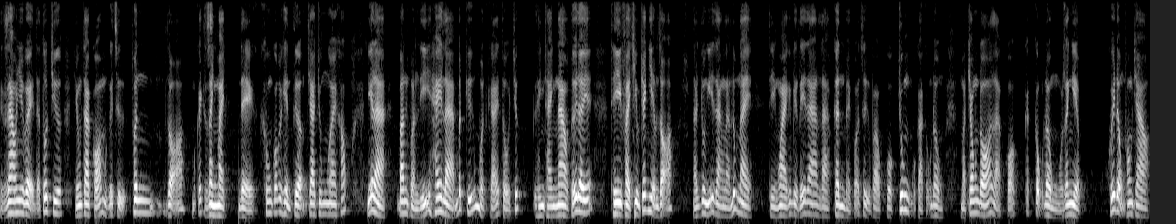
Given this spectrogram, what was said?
được giao như vậy đã tốt chưa? Thì chúng ta có một cái sự phân rõ một cách rành mạch để không có cái hiện tượng cha chung ai khóc. Nghĩa là ban quản lý hay là bất cứ một cái tổ chức hình thành nào tới đây ấy, thì phải chịu trách nhiệm rõ. Là tôi nghĩ rằng là lúc này thì ngoài cái việc đấy ra là cần phải có sự vào cuộc chung của cả cộng đồng mà trong đó là có các cộng đồng của doanh nghiệp khuấy động phong trào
